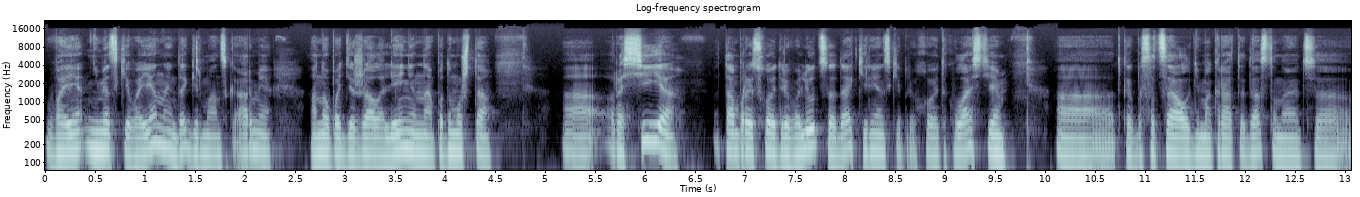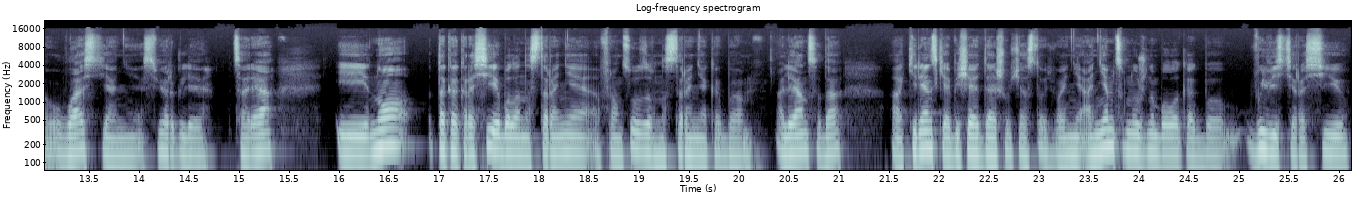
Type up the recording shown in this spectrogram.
воен, немецкие военные, да, германская армия, она поддержала Ленина, потому что Россия, там происходит революция, да, Керенский приходит к власти, как бы социал-демократы, да, становятся у власти, они свергли царя, и, но так как Россия была на стороне французов, на стороне как бы альянса, да, а Керенский обещает дальше участвовать в войне, а немцам нужно было как бы вывести Россию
